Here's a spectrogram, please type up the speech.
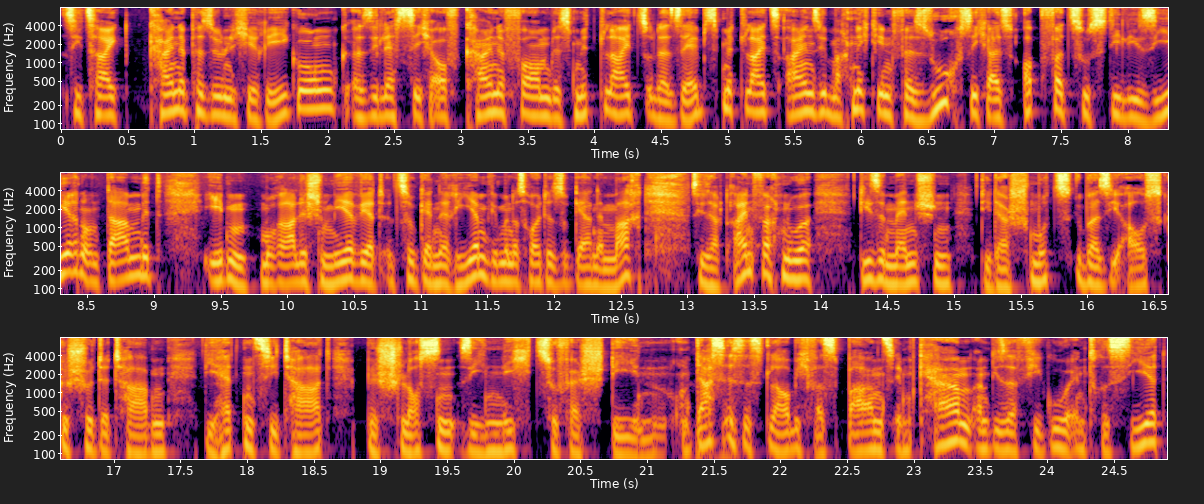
Sie zeigt keine persönliche Regung. Sie lässt sich auf keine Form des Mitleids oder Selbstmitleids ein. Sie macht nicht den Versuch, sich als Opfer zu stilisieren und damit eben moralischen Mehrwert zu generieren, wie man das heute so gerne macht. Sie sagt einfach nur, diese Menschen, die da Schmutz über sie ausgeschüttet haben, die hätten, Zitat, beschlossen, sie nicht zu verstehen. Und das ist es, glaube ich, was Barnes im Kern an dieser Figur interessiert,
